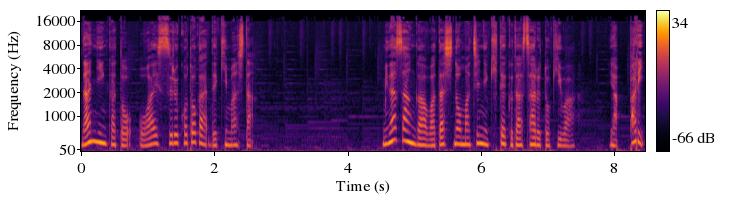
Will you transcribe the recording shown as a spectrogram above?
何人かとお会いすることができました。皆さんが私の町に来てくださるときはやっぱり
